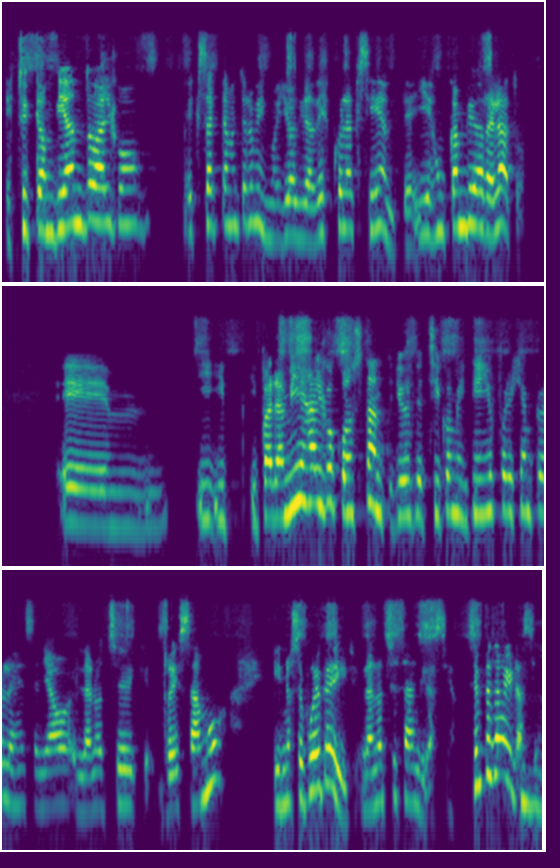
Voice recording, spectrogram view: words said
estoy cambiando algo exactamente lo mismo. Yo agradezco el accidente y es un cambio de relato. Em, y, y, para mí es algo constante. Yo desde chico a mis niños, por ejemplo, les he enseñado en la noche que rezamos y no se puede pedir, la noche se dan gracias. Siempre se dan gracias.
